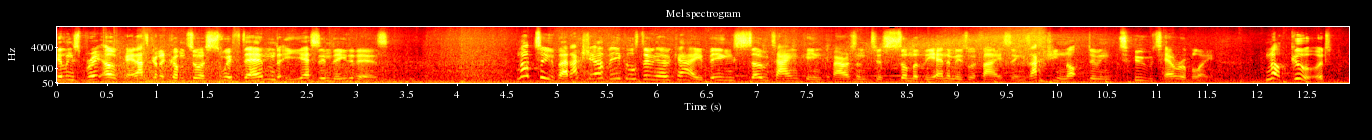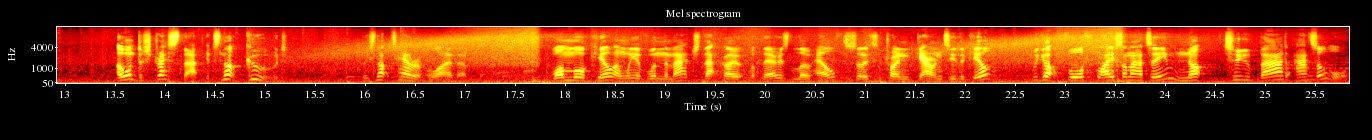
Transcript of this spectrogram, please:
Killing spree. Okay, that's going to come to a swift end. Yes, indeed it is. Not too bad. Actually, our vehicle's doing okay. Being so tanky in comparison to some of the enemies we're facing is actually not doing too terribly. Not good. I want to stress that. It's not good. But it's not terrible either. One more kill and we have won the match. That guy up there is low health, so let's try and guarantee the kill. We got fourth place on our team. Not too bad at all.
